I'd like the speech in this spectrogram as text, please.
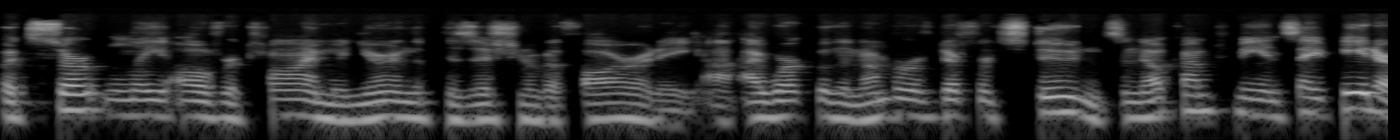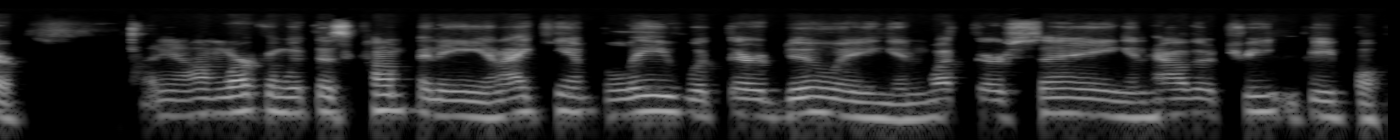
But certainly over time, when you're in the position of authority, uh, I work with a number of different students, and they'll come to me and say, Peter, you know, I'm working with this company and I can't believe what they're doing and what they're saying and how they're treating people.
